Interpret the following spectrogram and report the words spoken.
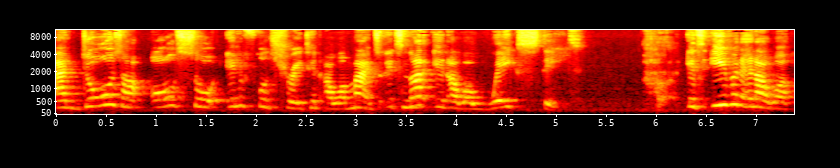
And those are also infiltrating our mind. So it's not in our wake state. It's even in our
